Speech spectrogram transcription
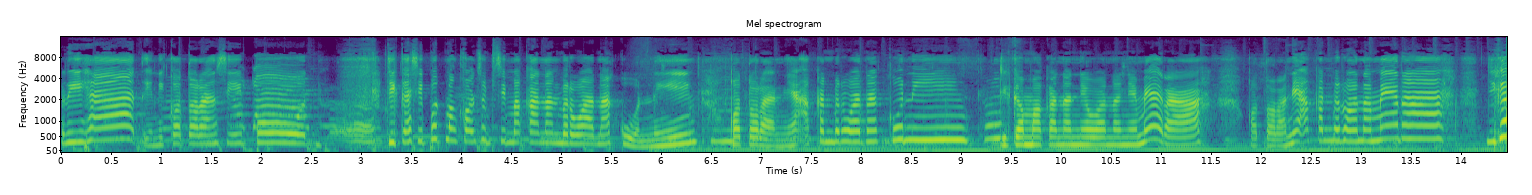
Lihat, ini kotoran siput. Jika siput mengkonsumsi makanan berwarna kuning, kotorannya akan berwarna kuning. Jika makanannya warnanya merah, kotorannya akan berwarna merah. Jika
